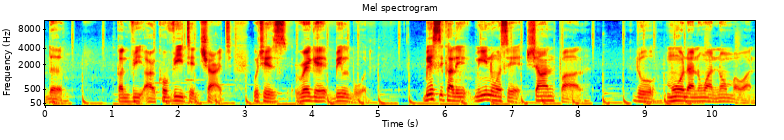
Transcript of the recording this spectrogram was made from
the conve- uh, coveted chart, which is reggae billboard. Basically, me know say Sean Paul do more than one number one.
